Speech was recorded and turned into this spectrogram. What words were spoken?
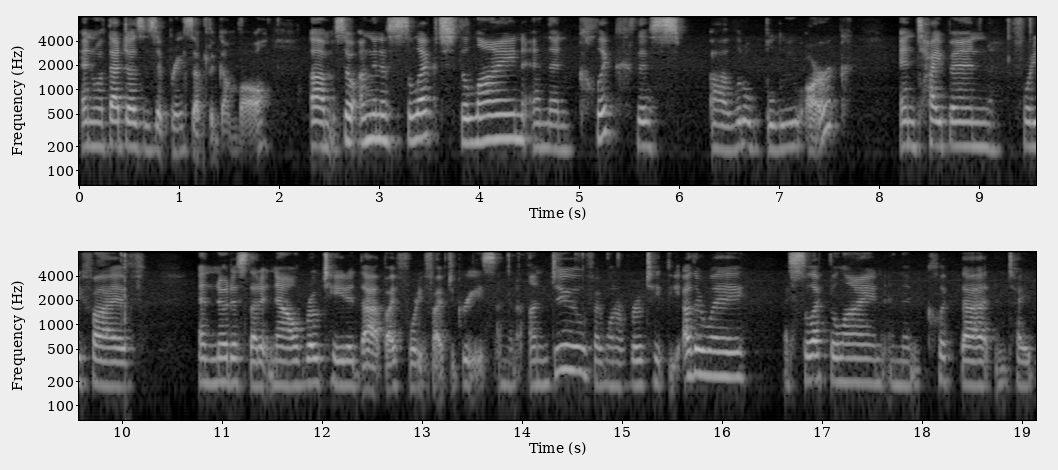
And what that does is it brings up the gumball. Um, so I'm going to select the line and then click this uh, little blue arc and type in 45 and notice that it now rotated that by 45 degrees. I'm going to undo if I want to rotate the other way. I select the line and then click that and type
